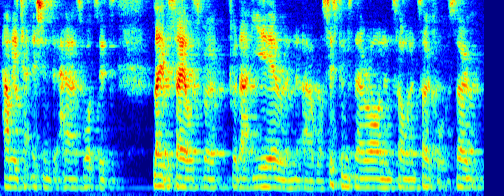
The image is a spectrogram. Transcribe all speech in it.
how many technicians it has, what's its labour sales for, for that year, and uh, what systems they're on, and so on and so forth. So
